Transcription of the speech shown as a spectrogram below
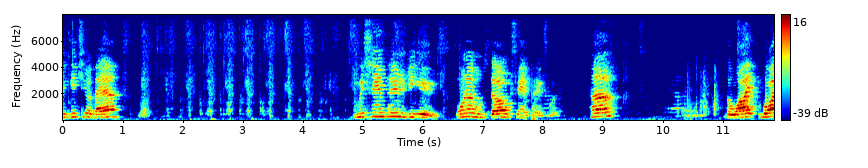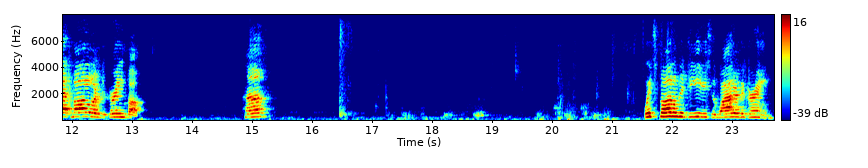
You get you a bath? Which shampoo did you use? One of them's dog shampoo. Huh? The white white bottle or the green bottle? Huh? Which bottle did you use, the white or the green?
